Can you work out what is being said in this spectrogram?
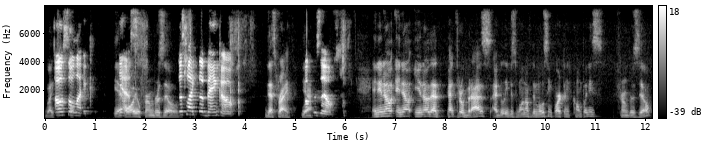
like also like yeah, yes. oil from Brazil. just like the Banco That's right. Yeah. Brazil. And you know, you know, you know that Petrobras, I believe, is one of the most important companies from Brazil,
